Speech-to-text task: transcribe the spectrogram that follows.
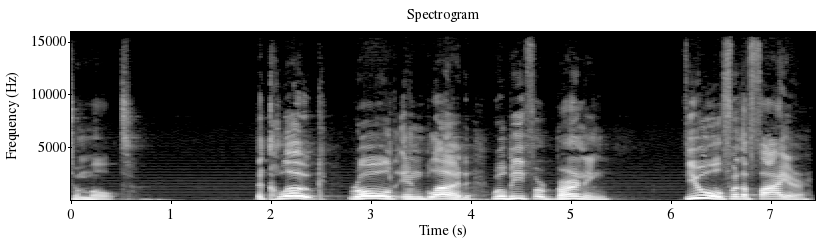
tumult, the cloak rolled in blood will be for burning, fuel for the fire.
